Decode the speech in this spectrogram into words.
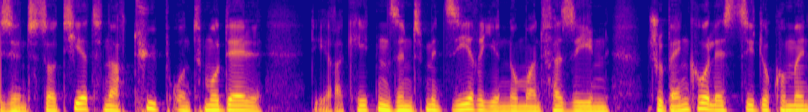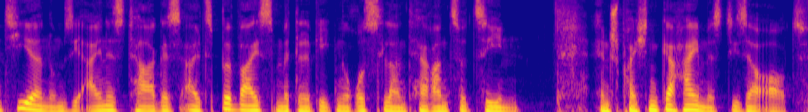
Sie sind sortiert nach Typ und Modell. Die Raketen sind mit Seriennummern versehen. Tschubenko lässt sie dokumentieren, um sie eines Tages als Beweismittel gegen Russland heranzuziehen. Entsprechend geheim ist dieser Ort.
